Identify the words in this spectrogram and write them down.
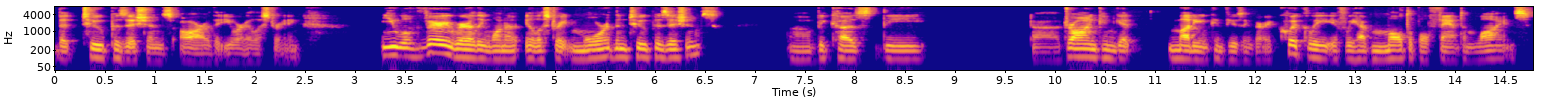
the two positions are that you are illustrating. You will very rarely want to illustrate more than two positions uh, because the uh, drawing can get muddy and confusing very quickly if we have multiple phantom lines.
